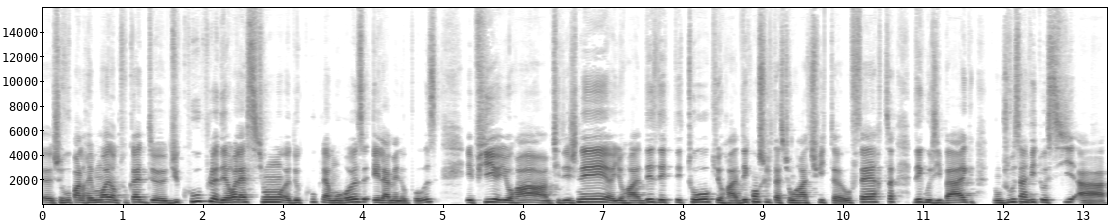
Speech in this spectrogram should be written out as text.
Je vous parlerai moi, en tout cas, de, du couple, des relations de couple amoureuses et la ménopause. Et puis il y aura un petit déjeuner il y aura des, des, talks, il y aura des consultations gratuites euh, offertes, des goodie bags. Donc, je vous invite aussi à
